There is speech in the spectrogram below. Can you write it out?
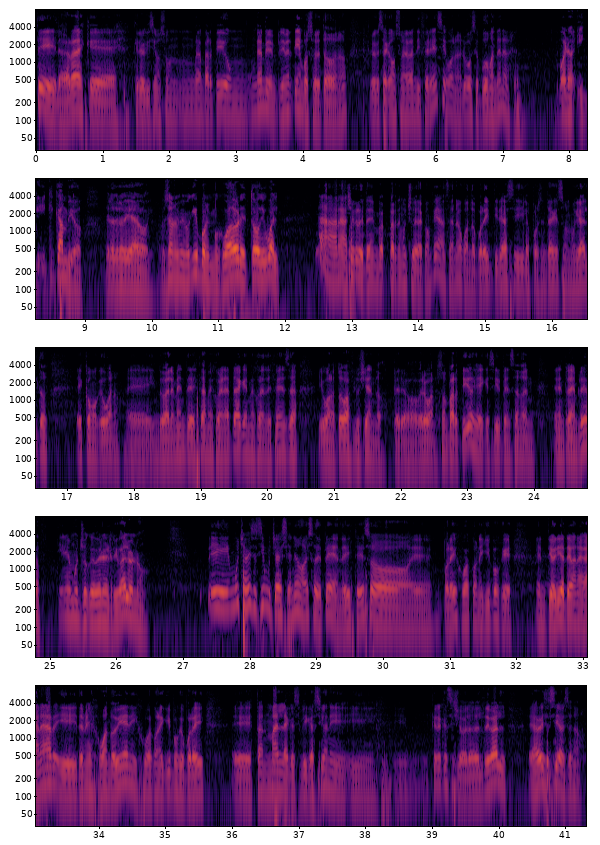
Sí, la verdad es que creo que hicimos un, un gran partido, un, un gran primer, primer tiempo sobre todo, ¿no? Creo que sacamos una gran diferencia y bueno, luego se pudo mantener. Bueno, ¿y, qué- y qué cambio del otro día de hoy? ¿No son el mismo equipo, los mismos jugadores, todo igual? Nada, nada, yo creo que también parte mucho de la confianza, ¿no? Cuando por ahí tirás y los porcentajes son muy altos, es como que, bueno, eh, indudablemente estás mejor en ataque, mejor en defensa y bueno, todo va fluyendo. Pero, pero bueno, son partidos y hay que seguir pensando en, en entrar en playoff. ¿Tiene mucho que ver el rival o no? Eh, muchas veces sí, muchas veces no, eso depende, ¿viste? Eso, eh, por ahí jugás con equipos que en teoría te van a ganar y terminas jugando bien y jugás con equipos que por ahí eh, están mal en la clasificación y, y- y creo que sé yo, lo del rival eh, a veces sí, a veces no.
